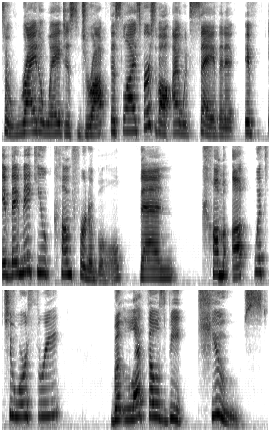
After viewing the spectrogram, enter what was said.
To right away just drop the slides. First of all, I would say that it, if if they make you comfortable, then come up with two or three but let those be cues.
